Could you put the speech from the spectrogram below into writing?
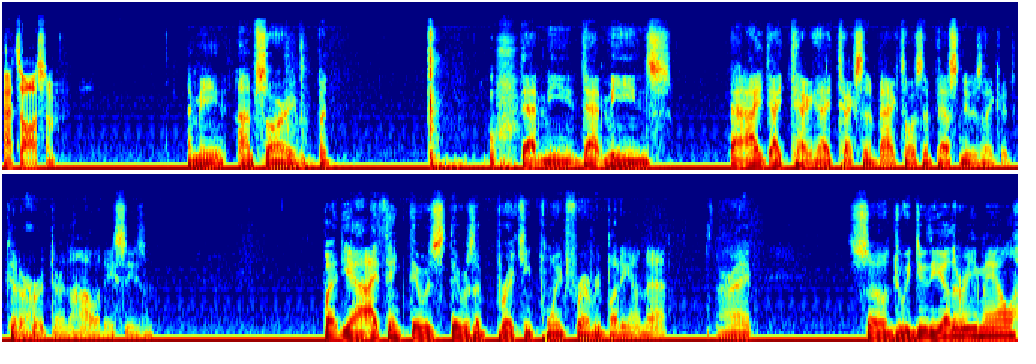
That's awesome. I mean, I'm sorry, but Oof. that mean that means that I I, te- I texted him back told us the best news I could could have heard during the holiday season. but yeah, I think there was there was a breaking point for everybody on that. All right. So do we do the other email?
